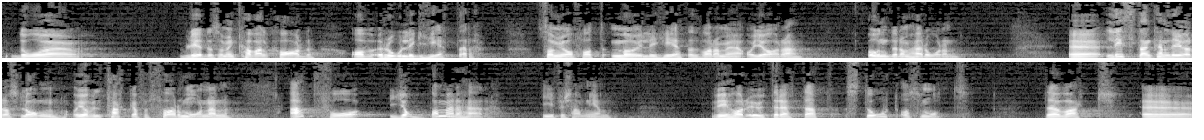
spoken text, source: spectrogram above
då eh, blev det som en kavalkad av roligheter som jag fått möjlighet att vara med och göra under de här åren. Eh, listan kan göras lång och jag vill tacka för förmånen att få jobba med det här i församlingen. Vi har uträttat stort och smått. Det har varit eh,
